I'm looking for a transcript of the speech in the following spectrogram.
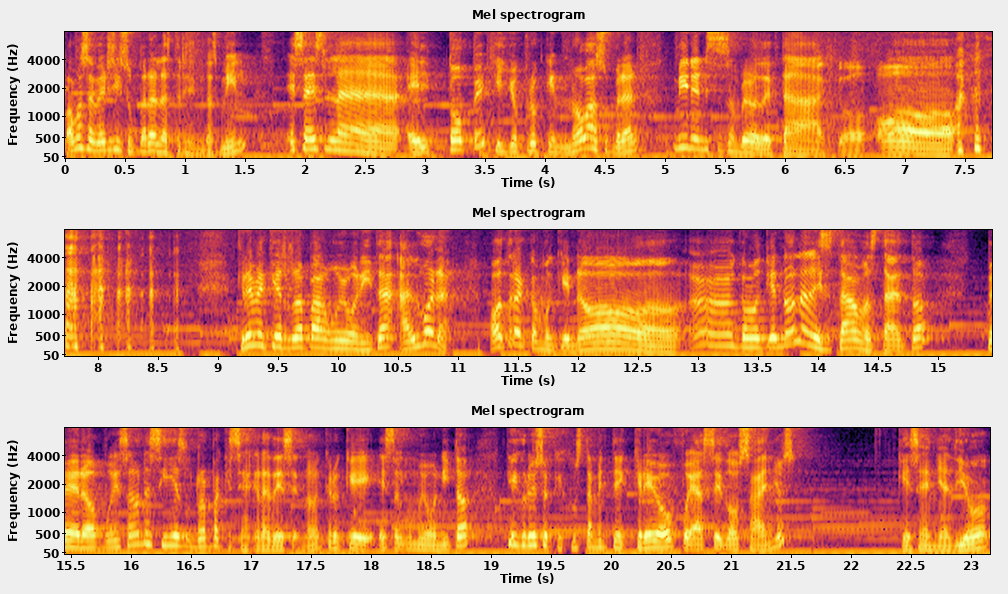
Vamos a ver si supera las 300 mil. Esa es la, el tope que yo creo que no va a superar. Miren este sombrero de taco. Oh. Créeme que es ropa muy bonita. Alguna. Otra como que no... Ah, como que no la necesitábamos tanto. Pero pues aún así es ropa que se agradece, ¿no? Creo que es algo muy bonito. Qué curioso que justamente creo fue hace dos años que se añadió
